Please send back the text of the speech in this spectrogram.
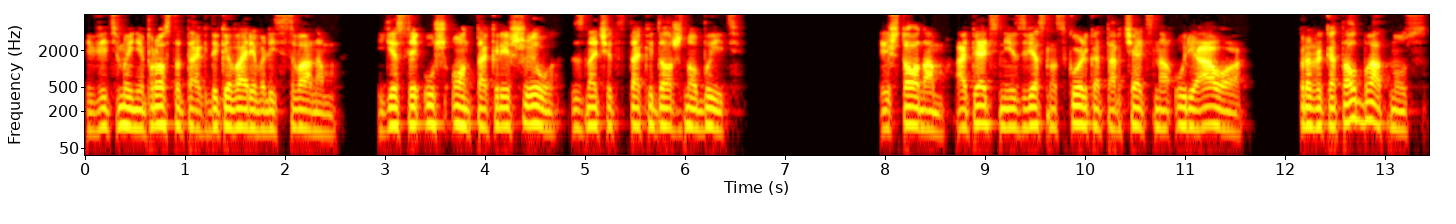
Ведь мы не просто так договаривались с Ваном. Если уж он так решил, значит так и должно быть. И что нам, опять неизвестно сколько торчать на Уриао? Пророкотал Батнус.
